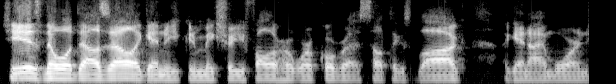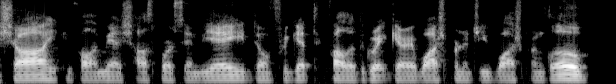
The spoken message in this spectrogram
she is noa dalzell. Again you can make sure you follow her work over at celtics blog. Again i'm warren shaw. You can follow me at shaw sports nba don't forget to follow the great gary washburn at g washburn globe.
